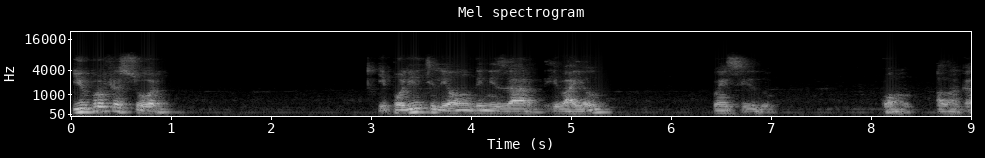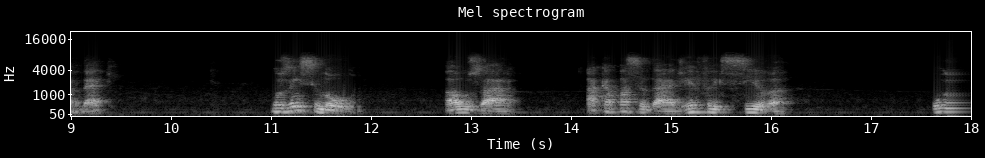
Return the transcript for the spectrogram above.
E o professor Hippolyte Léon Denisard Rivail, conhecido como Allan Kardec, nos ensinou a usar a capacidade reflexiva uso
